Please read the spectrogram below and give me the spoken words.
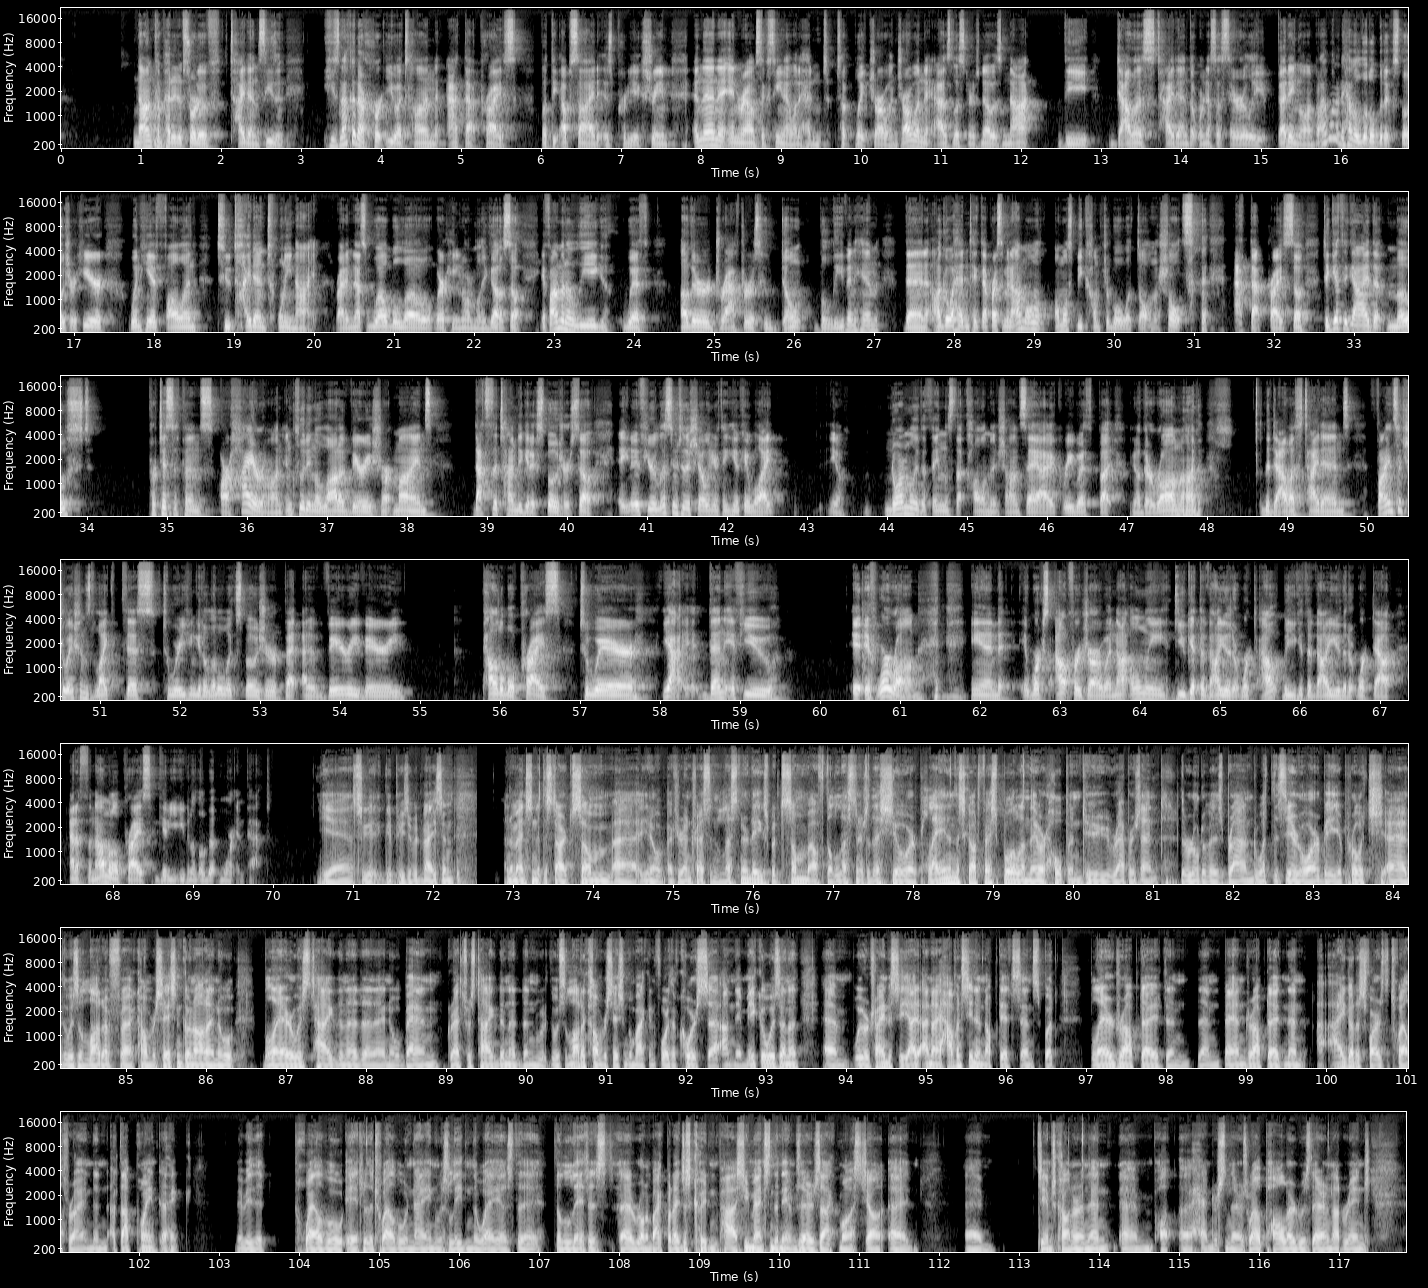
non competitive sort of tight end season. He's not going to hurt you a ton at that price, but the upside is pretty extreme. And then in round 16, I went ahead and t- took Blake Jarwin. Jarwin, as listeners know, is not the Dallas tight end that we're necessarily betting on, but I wanted to have a little bit of exposure here when he had fallen to tight end 29, right? I mean, that's well below where he normally goes. So if I'm in a league with other drafters who don't believe in him, then I'll go ahead and take that price. I mean, I'm almost be comfortable with Dalton Schultz at that price. So to get the guy that most participants are higher on, including a lot of very sharp minds, that's the time to get exposure. So, you know, if you're listening to the show and you're thinking, okay, well, I, you know, normally the things that Colm and Shawn say I agree with, but you know, they're wrong on the Dallas tight ends find situations like this to where you can get a little exposure, but at a very, very palatable price to where, yeah, then if you, if we're wrong and it works out for Jarwin, not only do you get the value that it worked out, but you get the value that it worked out at a phenomenal price and give you even a little bit more impact. Yeah, that's a good, good piece of advice. And and I mentioned at the start, some, uh, you know, if you're interested in listener leagues, but some of the listeners of this show are playing in the Scott Fish Bowl and they were hoping to represent the RotoViz brand with the zero RB approach. Uh, there was a lot of uh, conversation going on. I know Blair was tagged in it, and I know Ben Gretch was tagged in it, and there was a lot of conversation going back and forth. Of course, uh, Anthony Amico was in it. Um, we were trying to see, I, and I haven't seen an update since, but Blair dropped out, and then Ben dropped out, and then I got as far as the twelfth round, and at that point, I think maybe the 1208 or the 1209 was leading the way as the the latest uh, running back, but I just couldn't pass. You mentioned the names there: Zach Moss, John, uh, uh, James Conner, and then um, uh, uh, Henderson there as well. Pollard was there in that range.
